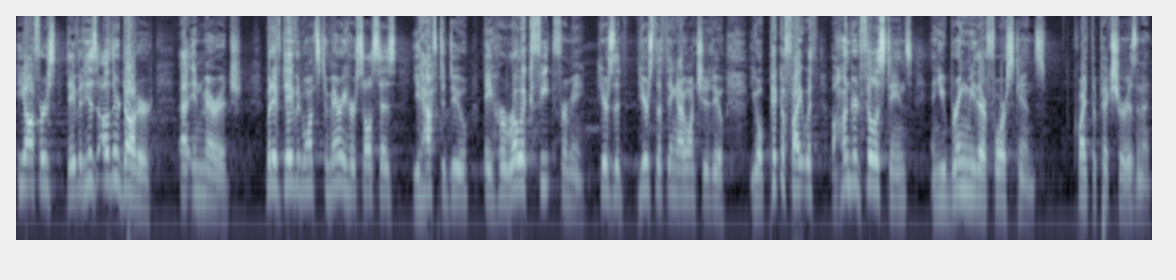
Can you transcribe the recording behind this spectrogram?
He offers David his other daughter uh, in marriage. But if David wants to marry her, Saul says, You have to do a heroic feat for me. Here's the, here's the thing I want you to do you go pick a fight with a hundred Philistines, and you bring me their foreskins. Quite the picture, isn't it?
